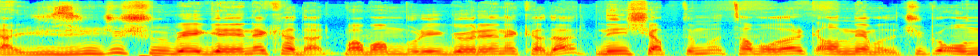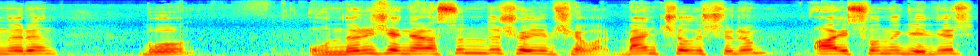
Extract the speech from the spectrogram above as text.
Yani 100. şubeye gelene kadar, babam burayı görene kadar ne iş yaptığımı tam olarak anlayamadı. Çünkü onların bu onların jenerasyonunda şöyle bir şey var. Ben çalışırım, ay sonu gelir,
